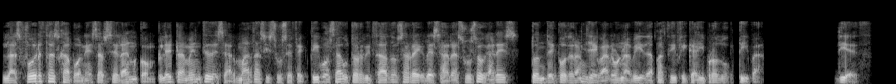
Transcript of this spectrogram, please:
Las fuerzas japonesas serán completamente desarmadas y sus efectivos autorizados a regresar a sus hogares, donde podrán llevar una vida pacífica y productiva. 10.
